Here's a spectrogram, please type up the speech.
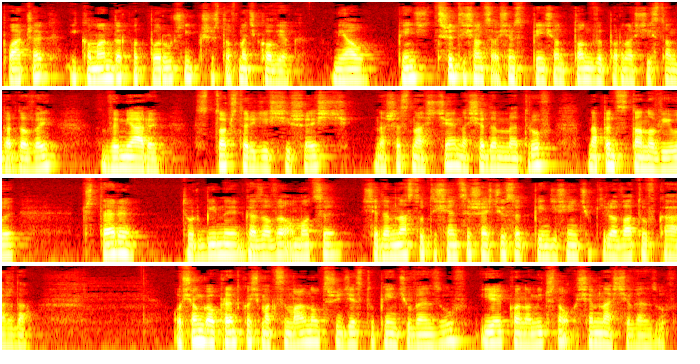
Płaczek i komandor podporucznik Krzysztof Maćkowiak. Miał 5 3850 ton wyporności standardowej, wymiary 146 na 16 na 7 metrów. Napęd stanowiły 4 turbiny gazowe o mocy 17 650 kW każda. Osiągał prędkość maksymalną 35 węzłów i ekonomiczną 18 węzłów.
